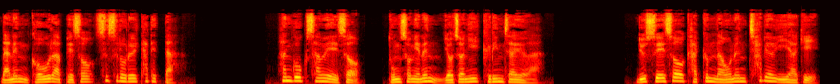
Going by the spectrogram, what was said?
나는 거울 앞에서 스스로를 탓했다. 한국 사회에서 동성애는 여전히 그림자여야. 뉴스에서 가끔 나오는 차별 이야기,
